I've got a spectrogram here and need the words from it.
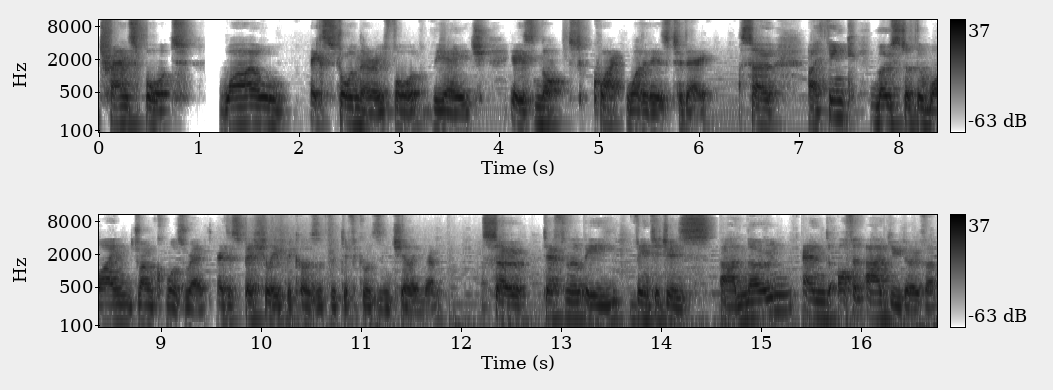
transport, while extraordinary for the age, is not quite what it is today. So I think most of the wine drunk was red, and especially because of the difficulties in chilling them. So definitely vintages are known and often argued over.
